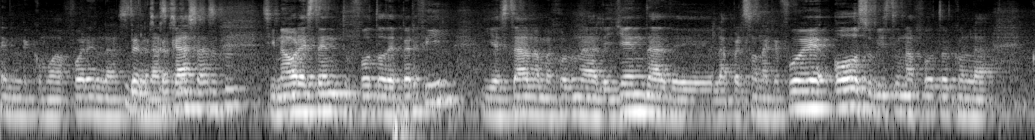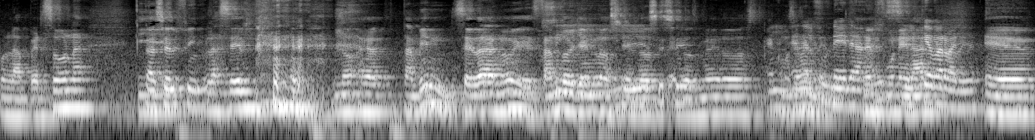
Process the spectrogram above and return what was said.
en, como afuera en las, De en las las casas, casas, ujú. sino ahora está en tu foto de perfil y está a lo mejor una leyenda de la persona que fue o subiste una foto con la, con la persona. Y La selfie, ¿no? La selfie. No, eh, también se da, ¿no? Y Estando Sí, ya en los, en sí, los, sí, sí. en los meros... En- ¿cómo se en el funeral. En el Sí, funeral. qué barbaridad. Eh,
